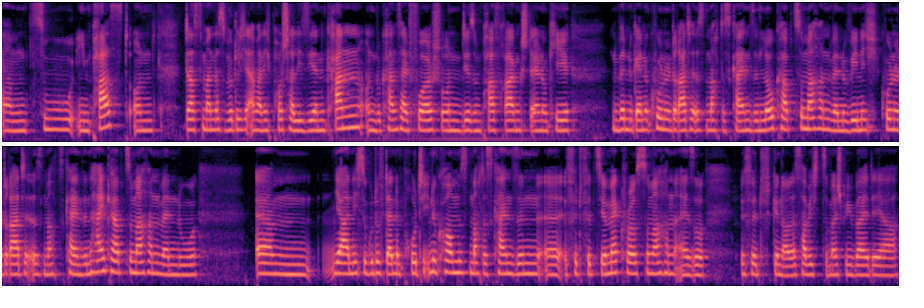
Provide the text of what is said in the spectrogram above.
ähm, zu ihm passt und dass man das wirklich einfach nicht pauschalisieren kann und du kannst halt vorher schon dir so ein paar Fragen stellen, okay, wenn du gerne Kohlenhydrate isst, macht es keinen Sinn, Low Carb zu machen. Wenn du wenig Kohlenhydrate isst, macht es keinen Sinn, High Carb zu machen. Wenn du ähm, ja nicht so gut auf deine Proteine kommst, macht es keinen Sinn, äh, if it fits your macros zu machen. Also if it, genau, das habe ich zum Beispiel bei der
